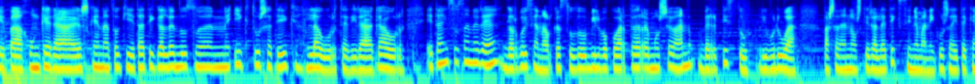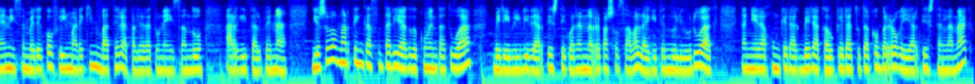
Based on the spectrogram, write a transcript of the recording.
Kepa Junkera esken atokietatik galden duzuen iktusetik lau urte dira gaur. Eta hain zuzen ere, gaur goizean aurkeztu du Bilboko Arte Museoan berpiztu liburua. Pasaden ostiraletik zineman ikus daitekeen izen bereko filmarekin batera kaleratu nahi izan du argitalpena. Joseba Martin kazetariak dokumentatua, bere ibilbide artistikoaren errepaso zabala egiten du liburuak. Gainera Junkerak berak aurkeratutako berrogei artisten lanak,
